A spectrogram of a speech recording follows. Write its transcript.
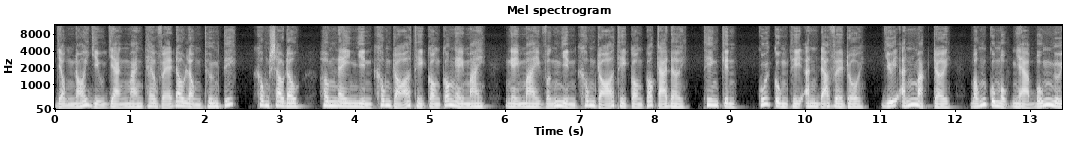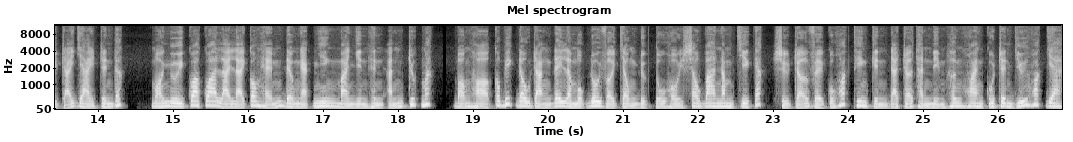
giọng nói dịu dàng mang theo vẻ đau lòng thương tiếc không sao đâu hôm nay nhìn không rõ thì còn có ngày mai ngày mai vẫn nhìn không rõ thì còn có cả đời. Thiên kình cuối cùng thì anh đã về rồi. Dưới ánh mặt trời bóng của một nhà bốn người trải dài trên đất. Mọi người qua qua lại lại con hẻm đều ngạc nhiên mà nhìn hình ảnh trước mắt. Bọn họ có biết đâu rằng đây là một đôi vợ chồng được tụ hội sau ba năm chia cắt, sự trở về của Hoắc Thiên Kình đã trở thành niềm hân hoan của trên dưới Hoắc gia,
